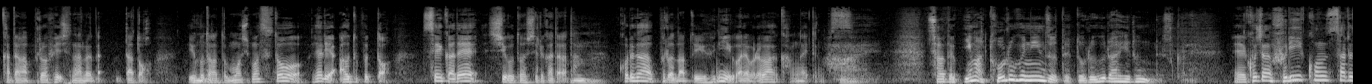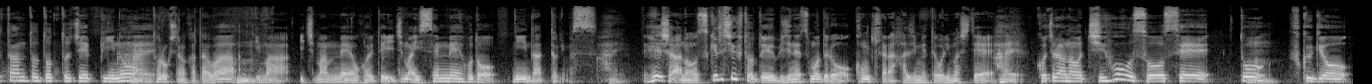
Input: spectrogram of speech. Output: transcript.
方がプロフェッショナルだということだと申しますと、やはりアウトプット、成果で仕事をしている方々、うん、これがプロだというふうに我々は考えております。はい、さて、今登録人数ってどれぐらいいるんですかね？えー、こちらのフリーコンサルタント .jp の登録者の方は、はいうん、今、1万名を超えて1万1000名ほどになっております。はい、弊社あの、スキルシフトというビジネスモデルを今期から始めておりまして、はい、こちらの地方創生と副業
